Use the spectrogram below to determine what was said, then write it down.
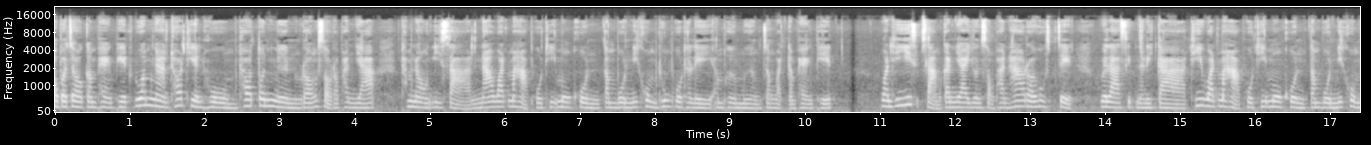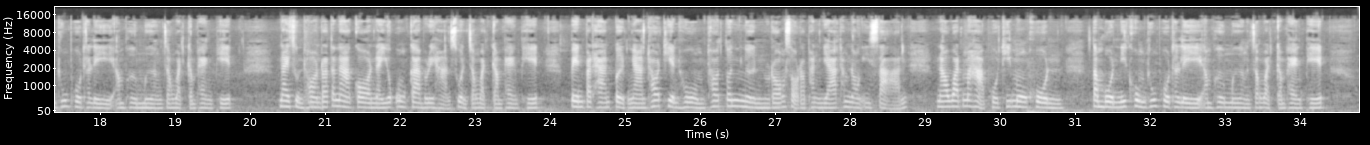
อบจกำแพงเพชรร่วมงานทอดเทียนโฮม ทอดต้นเงิน ร้องสรพัญญะทำนองอีสานณวัดมหาโพธิมงคล ตำบลนิคมทุ่งโพทะเล อำเภอเมืองจังหวัดกำแพงเพชร วันที่ 23 กันยายน 2567 เวลา 10 นาฬิกา ที่วัดมหาโพธิมงคล ตำบลนิคมทุ่งโพทะเล อำเภอเมืองจังหวัดกำแพงเพชร นายสุนทรรัตนากรนายกองค์การบริหารส่วนจังหวัดกำแพงเพชร เป็นประธานเปิดงานทอดเทียนโฮม ทอดต้นเงิน ร้องสรพัญญาทำนองอีสานณวัดมหาโพธิมงคล ตำบลนิคมทุ่งโพทะเลอำเภอเมืองจังหวัดกำแพงเพชร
